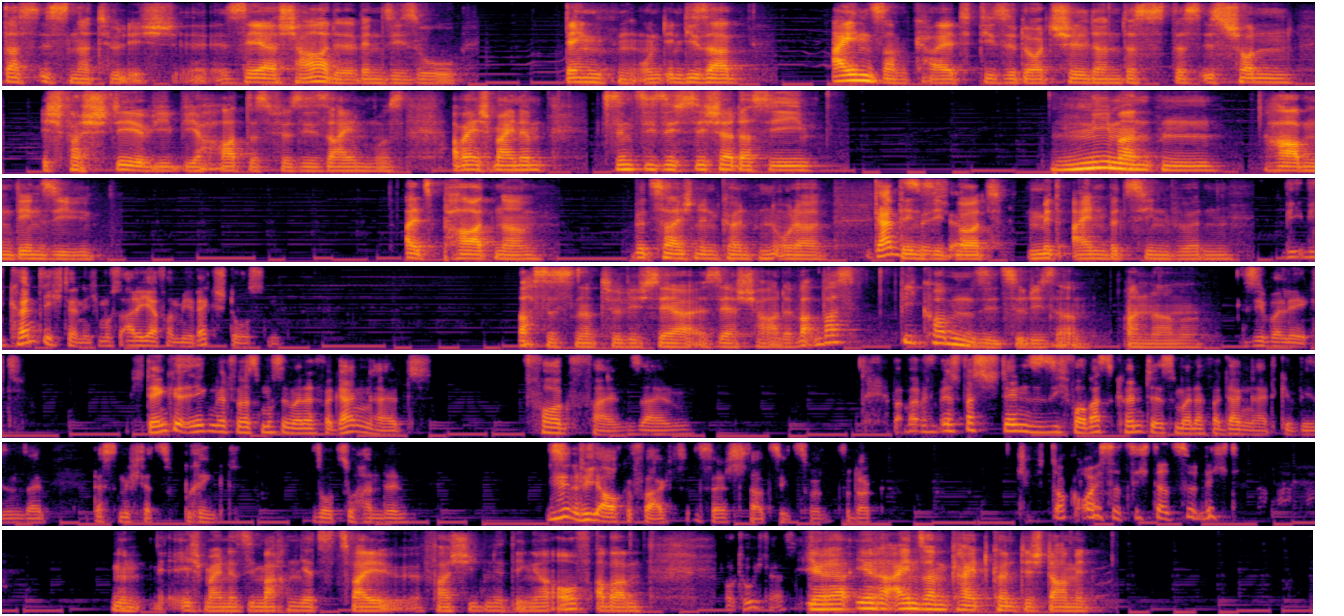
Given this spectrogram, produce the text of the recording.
Das ist natürlich äh, sehr schade, wenn Sie so denken und in dieser Einsamkeit, die Sie dort schildern, das, das ist schon. Ich verstehe, wie, wie hart das für Sie sein muss. Aber ich meine, sind Sie sich sicher, dass Sie niemanden haben, den Sie als Partner bezeichnen könnten oder Ganz den Sie sicher. dort mit einbeziehen würden? Wie, wie könnte ich denn? Ich muss alle ja von mir wegstoßen. Das ist natürlich sehr, sehr schade. Wa- Was, wie kommen Sie zu dieser Annahme? Sie überlegt. Ich denke, irgendetwas muss in meiner Vergangenheit vorgefallen sein. Wa- wa- Was was stellen Sie sich vor, was könnte es in meiner Vergangenheit gewesen sein, das mich dazu bringt, so zu handeln? Die sind natürlich auch gefragt. Schaut sie zu, zu Doc. Doc äußert sich dazu nicht. Nun, ich meine, Sie machen jetzt zwei verschiedene Dinge auf, aber Oh, tue ich das? Ihre, ihre Einsamkeit könnte ich damit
